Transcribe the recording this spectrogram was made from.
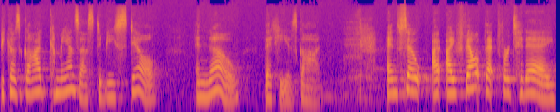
because God commands us to be still and know that He is God. And so I, I felt that for today,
